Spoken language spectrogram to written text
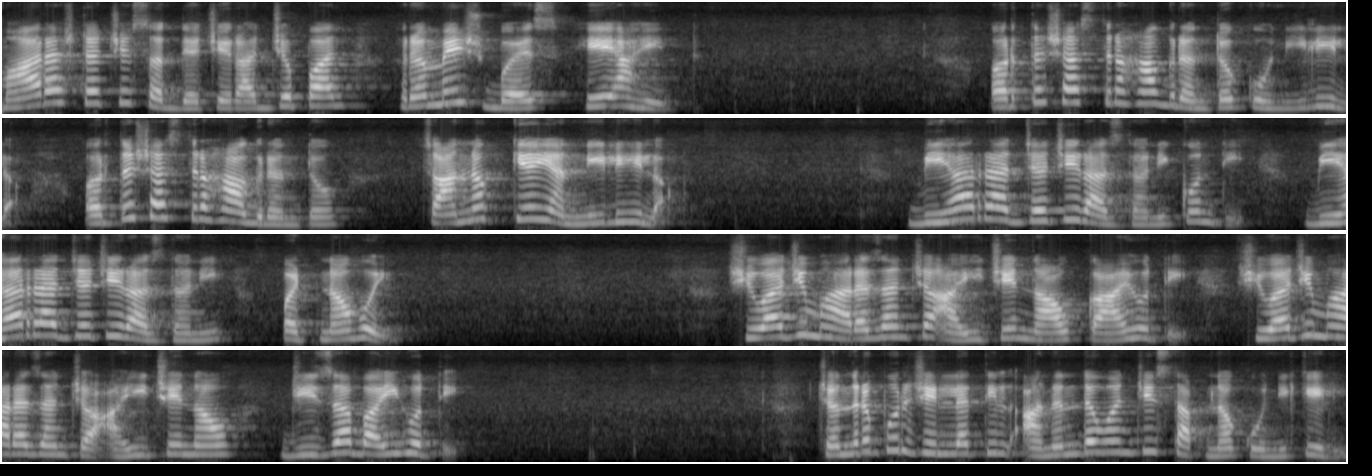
महाराष्ट्राचे सध्याचे राज्यपाल रमेश बैस हे आहेत. अर्थशास्त्र हा ग्रंथ कोणी लिहिला? अर्थशास्त्र हा ग्रंथ चाणक्य यांनी लिहिला. बिहार राज्याची राजधानी कोणती? बिहार राज्याची राजधानी पटना होय. शिवाजी महाराजांच्या आईचे नाव काय होते? शिवाजी महाराजांच्या आईचे नाव जिजाबाई होते. चंद्रपूर जिल्ह्यातील आनंदवनची स्थापना कोणी केली?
